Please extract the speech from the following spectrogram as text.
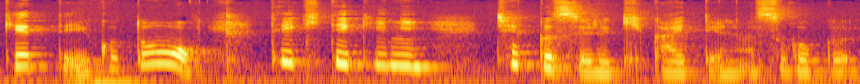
けっていうことを定期的にチェックする機会っていうのはすごく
